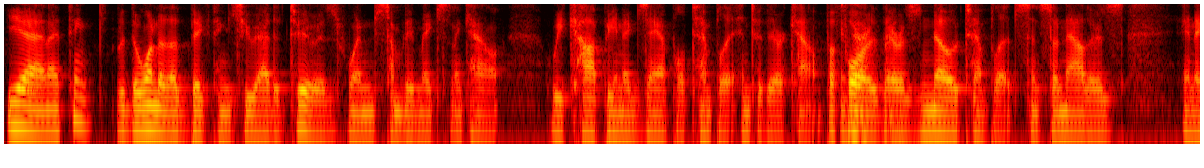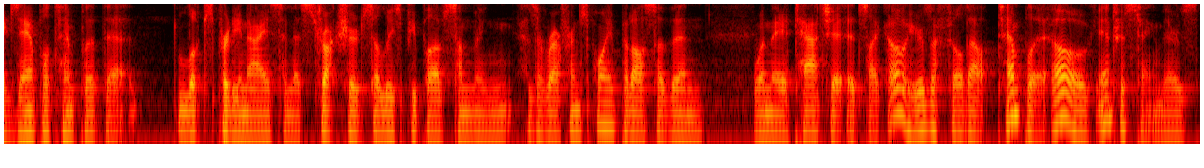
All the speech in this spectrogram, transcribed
Yeah, and I think the one of the big things you added too is when somebody makes an account, we copy an example template into their account. Before exactly. there was no templates, and so now there's an example template that looks pretty nice and is structured so at least people have something as a reference point but also then when they attach it it's like oh here's a filled out template oh interesting there's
